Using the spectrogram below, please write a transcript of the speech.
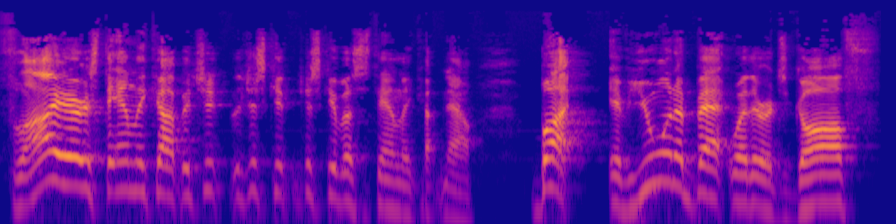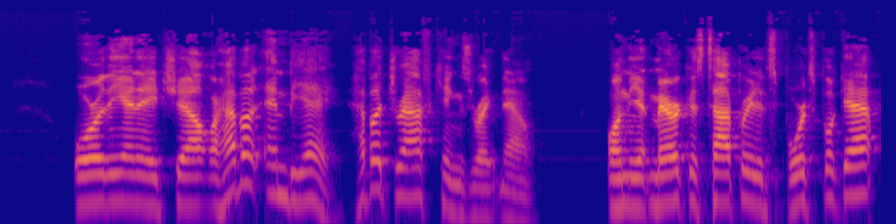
Flyers, Stanley Cup. It should just give just give us a Stanley Cup now. But if you want to bet whether it's golf or the NHL, or how about NBA? How about DraftKings right now on the America's top rated sportsbook app?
